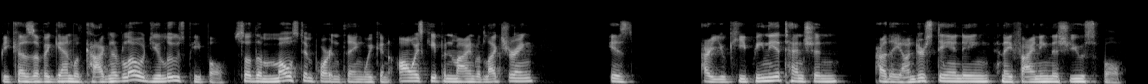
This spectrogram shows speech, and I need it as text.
because of, again, with cognitive load, you lose people. So the most important thing we can always keep in mind with lecturing is are you keeping the attention? Are they understanding? And they finding this useful?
